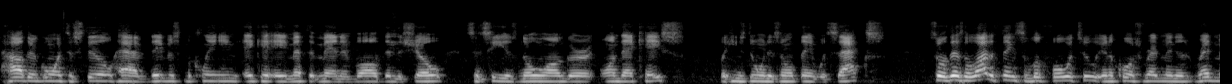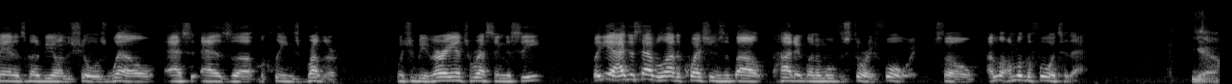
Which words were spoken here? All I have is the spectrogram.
how they're going to still have Davis MacLean aka Method Man, involved in the show since he is no longer on that case, but he's doing his own thing with Saxe. So there's a lot of things to look forward to, and of course, Redman is, Redman is going to be on the show as well as as uh, MacLean's brother, which would be very interesting to see. But yeah, I just have a lot of questions about how they're going to move the story forward. So I'm looking forward to that. Yeah,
